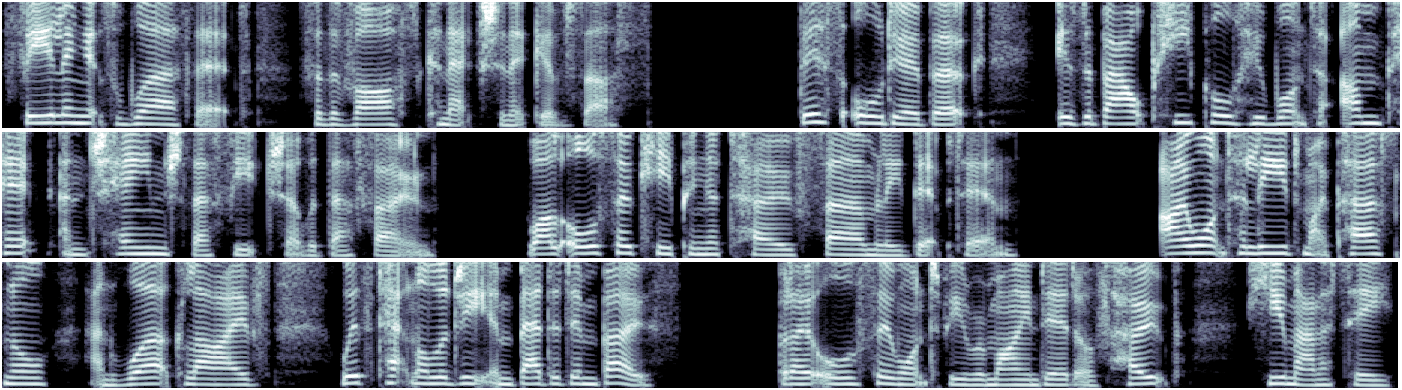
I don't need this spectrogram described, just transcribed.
feeling it's worth it for the vast connection it gives us. This audiobook is about people who want to unpick and change their future with their phone, while also keeping a toe firmly dipped in. I want to lead my personal and work lives with technology embedded in both, but I also want to be reminded of hope, humanity,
